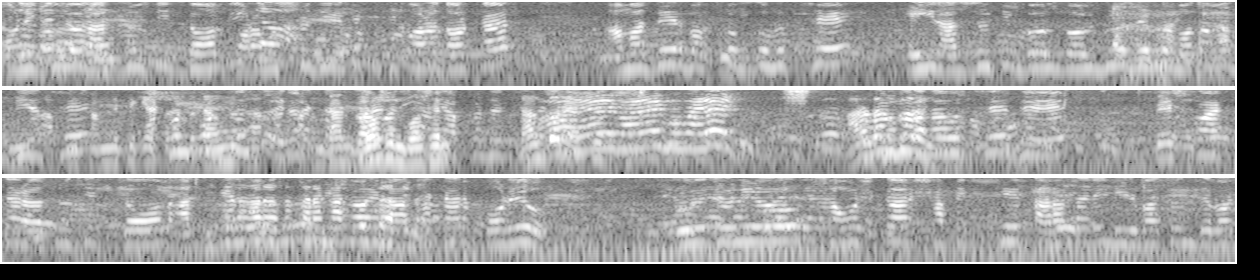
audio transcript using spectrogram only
অনেকগুলো রাজনৈতিক দল পরামর্শ দিয়েছে কি কি করা দরকার আমাদের বক্তব্য হচ্ছে এই রাজনৈতিক দল দলগুলো যেগুলো মতামত দিয়েছে এখন পর্যন্ত এটার একটা বসেন, বসেন। কথা হচ্ছে যে বেশ কয়েকটা রাজনৈতিক দল আজকের বিষয় না থাকার পরেও প্রয়োজনীয় সংস্কার সাপেক্ষে তাড়াতাড়ি নির্বাচন দেওয়ার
